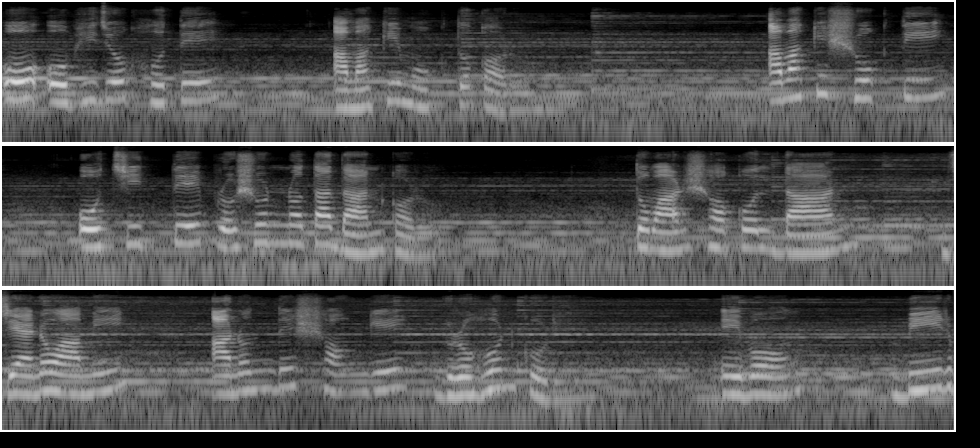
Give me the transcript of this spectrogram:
ও অভিযোগ হতে আমাকে মুক্ত করো। আমাকে শক্তি ও চিত্তে প্রসন্নতা দান করো। তোমার সকল দান যেন আমি আনন্দের সঙ্গে গ্রহণ করি এবং বীর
